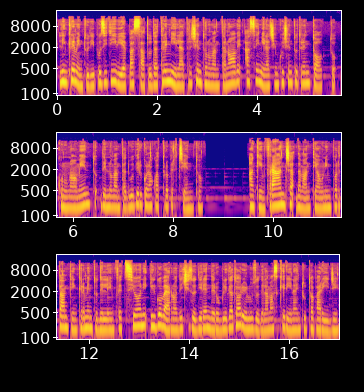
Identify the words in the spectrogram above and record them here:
L'incremento di positivi è passato da 3.399 a 6.538, con un aumento del 92,4%. Anche in Francia, davanti a un importante incremento delle infezioni, il governo ha deciso di rendere obbligatorio l'uso della mascherina in tutta Parigi.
